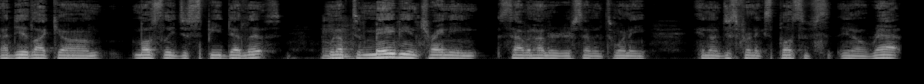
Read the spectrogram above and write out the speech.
I did like um mostly just speed deadlifts. Went up to maybe in training 700 or 720, you know, just for an explosive you know rep.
